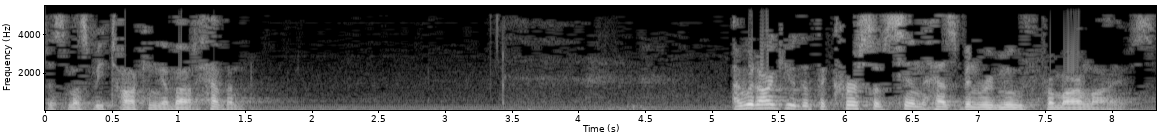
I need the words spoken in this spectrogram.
This must be talking about heaven. I would argue that the curse of sin has been removed from our lives.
